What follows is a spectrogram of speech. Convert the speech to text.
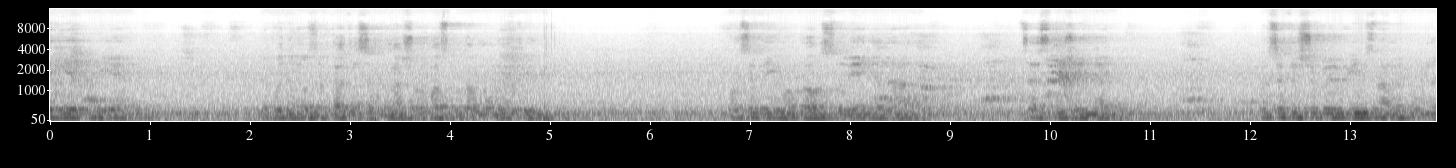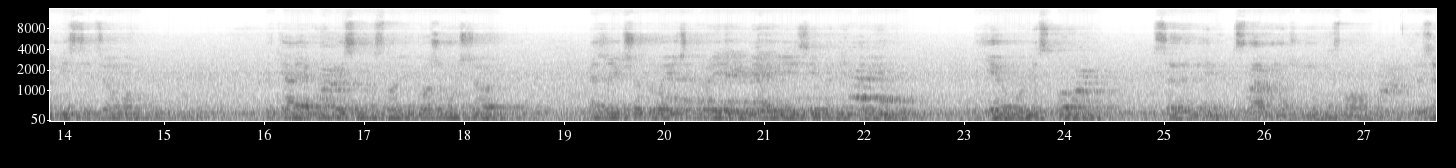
є, то є. Ми будемо звертатися до нашого Господа в молитві, просити Його благословення на це служіння, просити, щоб Він з нами був на місці цьому. Хоча, як написано в Слові Божому, що каже, якщо двоє чи троє ім'я моє зібрані, то він є обов'язково серед них. Слава нашому Господу. Друзі,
